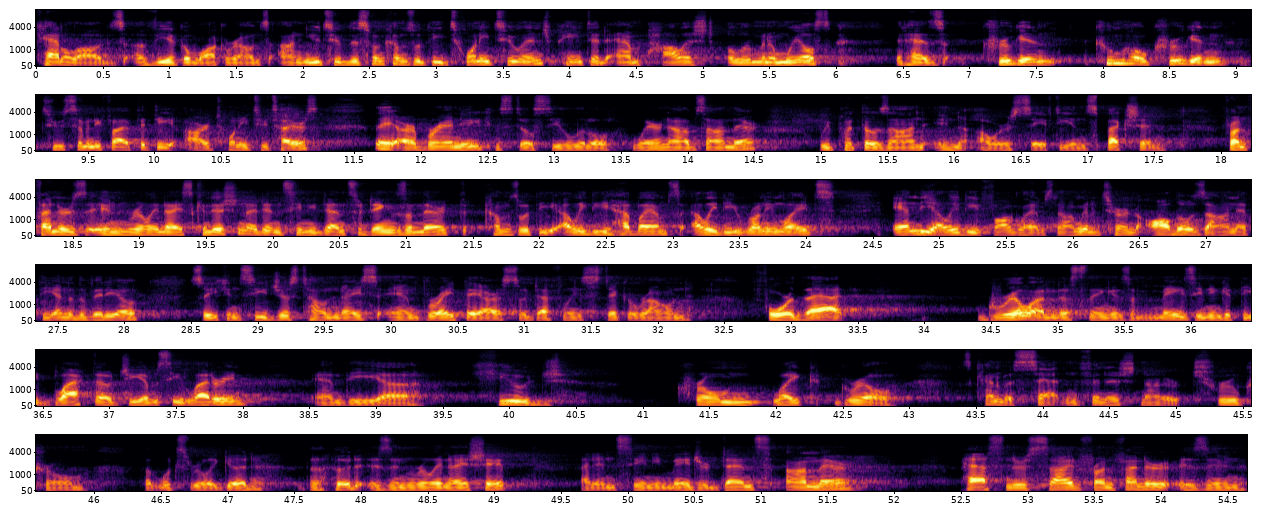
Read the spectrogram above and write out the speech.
catalogs of vehicle walkarounds on YouTube. This one comes with the 22 inch painted and polished aluminum wheels. It has Crugen, Kumho Crugen 275-50 R22 tires. They are brand new. You can still see the little wear knobs on there. We put those on in our safety inspection. Front fender's in really nice condition. I didn't see any dents or dings in there. It comes with the LED headlamps, LED running lights, and the LED fog lamps. Now I'm gonna turn all those on at the end of the video so you can see just how nice and bright they are. So definitely stick around for that grill on this thing is amazing. You get the blacked out GMC lettering and the uh, huge chrome-like grill. It's kind of a satin finish, not a true chrome, but looks really good. The hood is in really nice shape. I didn't see any major dents on there. Passenger side front fender is in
